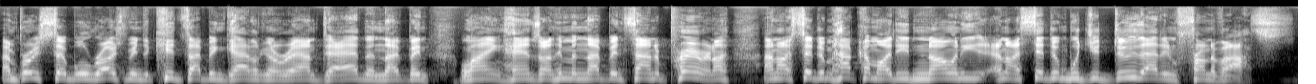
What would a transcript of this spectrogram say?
and Bruce said, Well, Rosemary and the kids, they've been gathering around dad and they've been laying hands on him and they've been saying a prayer. And I, and I said to him, How come I didn't know? And, he, and I said to him, Would you do that in front of us?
